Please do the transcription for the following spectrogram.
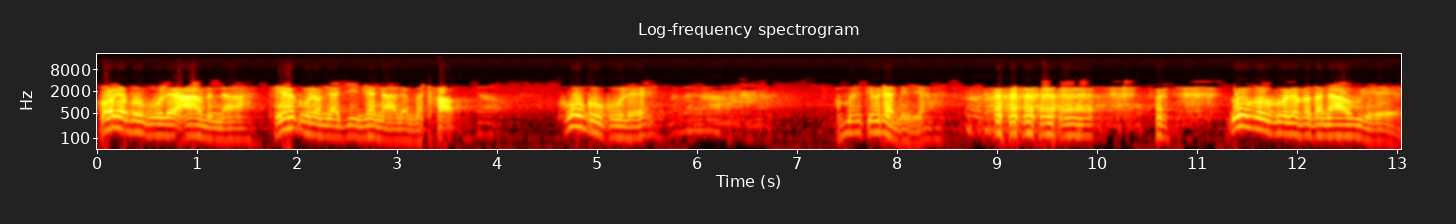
ဟောတဲ့ပုဂ္ဂိုလ်လည်းအာမနာဘုရားကိုယ်တော်မြတ်ကြီးမျက်နာလည်းမထောက်ကြောက်ကိုယ့်ကိုယ်ကိုယ်လည်းမတနာအမေပြောတတ်တယ်ဗျာ ကိုယ့်ကိုယ်ကိုယ်လည်းမတနာဘူးတဲ့မှန်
